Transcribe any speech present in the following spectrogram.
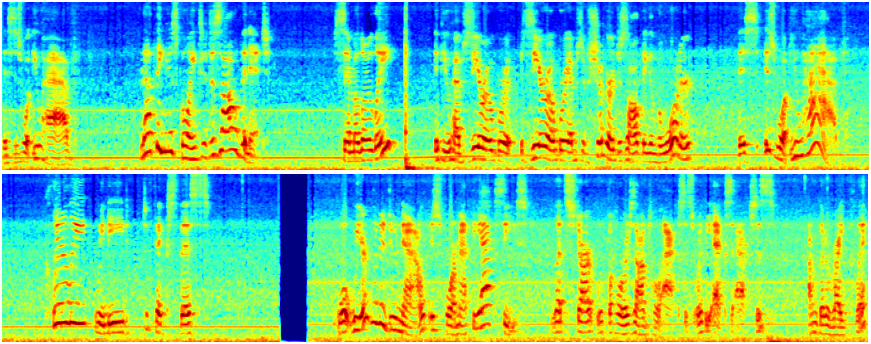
this is what you have. Nothing is going to dissolve in it. Similarly, if you have zero, gra zero grams of sugar dissolving in the water, this is what you have. Clearly, we need to fix this. What we are going to do now is format the axes. Let's start with the horizontal axis, or the x-axis. I'm going to right click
